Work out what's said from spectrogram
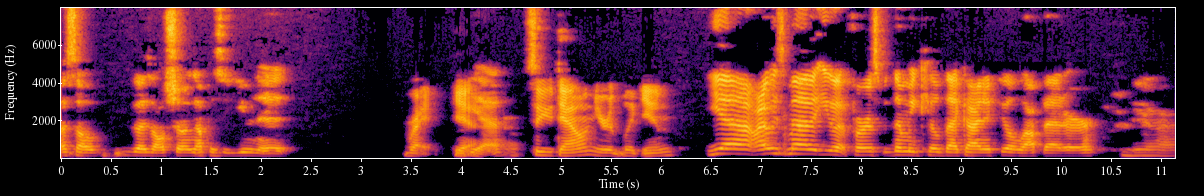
us all, you guys all showing up as a unit. Right. Yeah. Yeah. So you down? You're like in. Yeah, I was mad at you at first, but then we killed that guy and I feel a lot better. Yeah.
